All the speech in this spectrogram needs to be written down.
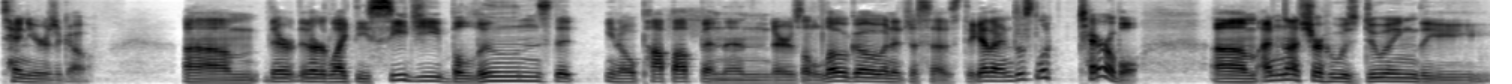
ten years ago. Um, they're they're like these CG balloons that you know pop up, and then there's a logo, and it just says together, and just look terrible. Um, I'm not sure who was doing the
